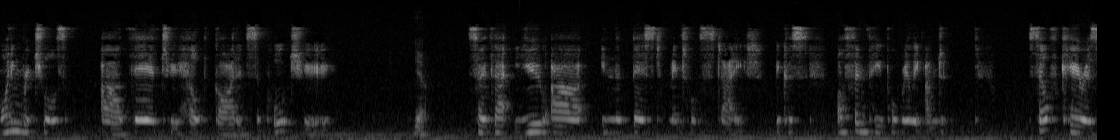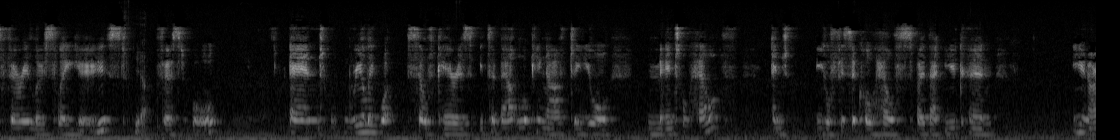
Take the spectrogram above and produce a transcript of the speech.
morning rituals are there to help guide and support you. So that you are in the best mental state because often people really under self-care is very loosely used yeah. first of all. And really what self-care is it's about looking after your mental health and your physical health so that you can you know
